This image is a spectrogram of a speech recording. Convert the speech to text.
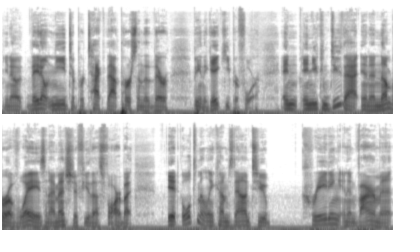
You know, they don't need to protect that person that they're being the gatekeeper for, and and you can do that in a number of ways. And I mentioned a few thus far, but it ultimately comes down to creating an environment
